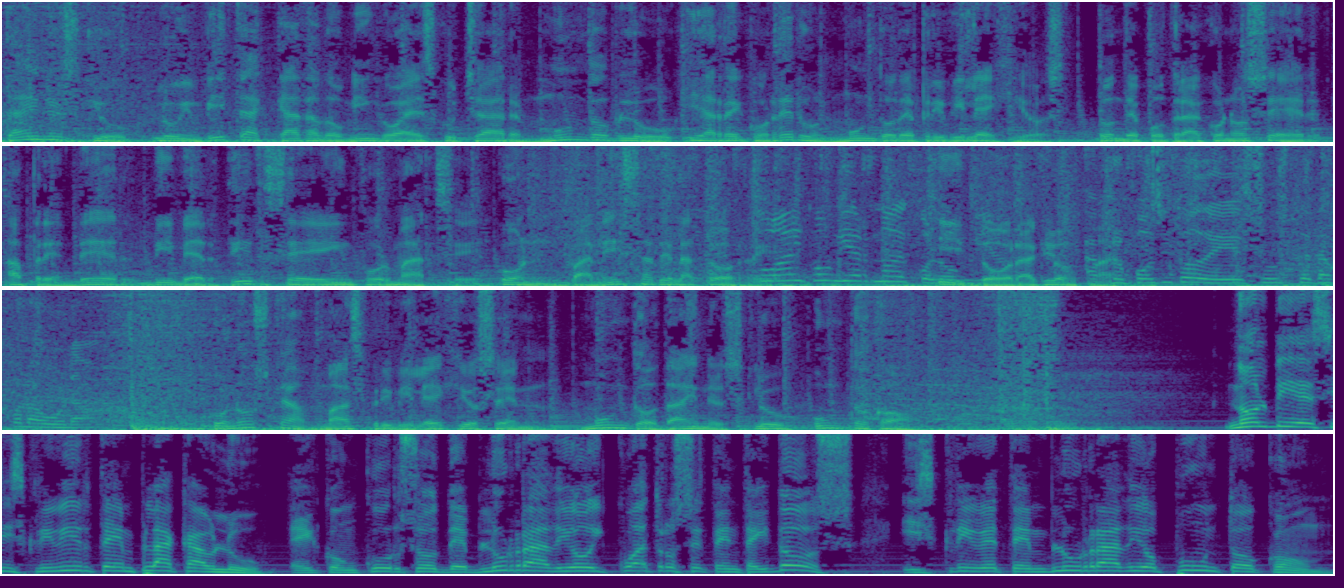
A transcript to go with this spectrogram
Diners Club lo invita cada domingo a escuchar Mundo Blue y a recorrer un mundo de privilegios, donde podrá conocer, aprender, divertirse e informarse con Vanessa de la Torre al gobierno de y. Dora A Glotman. propósito de eso, usted ha colaborado. Conozca más privilegios en mundodinersclub.com. No olvides inscribirte en Placa Blue, el concurso de Blue Radio y 472. Inscríbete en bluradio.com.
